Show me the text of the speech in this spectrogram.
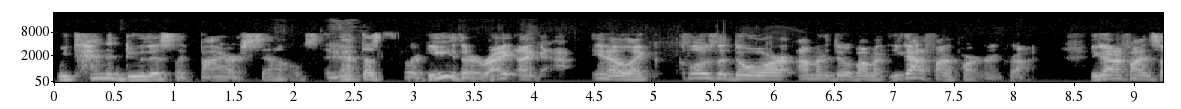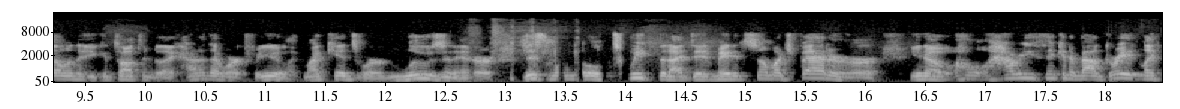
we tend to do this like by ourselves and that doesn't work either right? Like you know like close the door i'm going to do it by my you got to find a partner in crime you got to find someone that you can talk to and be like, how did that work for you? Like my kids were losing it, or this one little tweak that I did made it so much better, or you know, oh, how are you thinking about grade? Like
